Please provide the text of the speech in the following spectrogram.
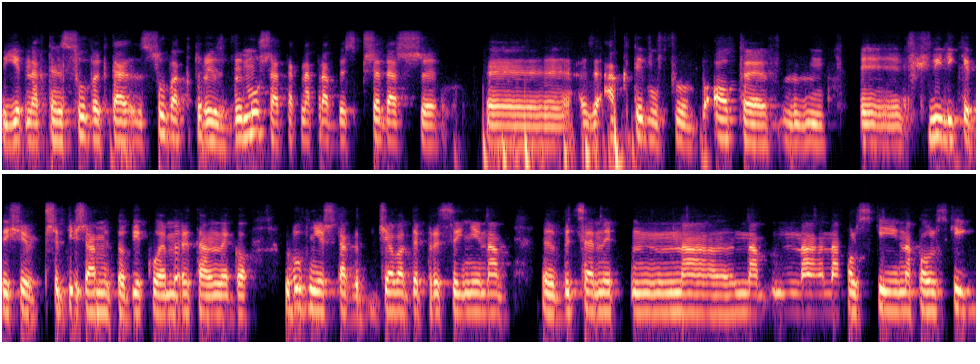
jednak ten suwak, ta, suwak, który wymusza tak naprawdę sprzedaż e, aktywów w OPE w, e, w chwili, kiedy się przybliżamy do wieku emerytalnego, również tak działa depresyjnie na wyceny na, na, na, na, polskiej, na polskiej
